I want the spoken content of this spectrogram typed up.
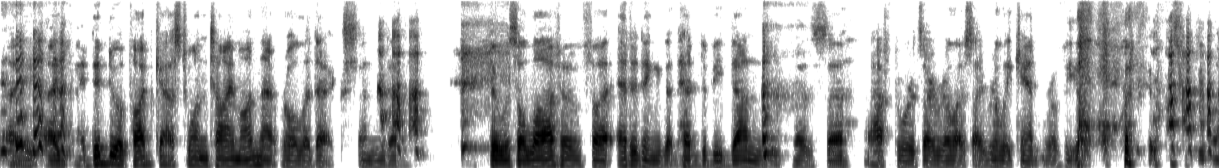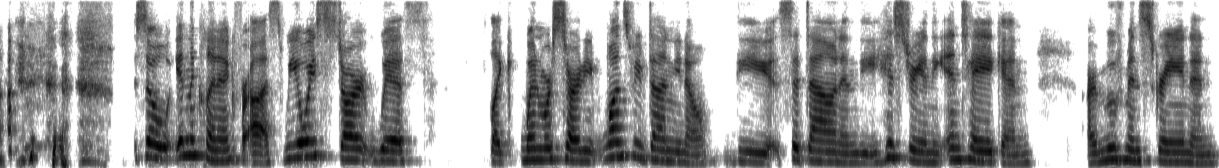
I, I, I, did do a podcast one time on that Rolodex, and uh, there was a lot of uh, editing that had to be done because uh, afterwards I realized I really can't reveal what it was so in the clinic for us, we always start with like when we're starting once we've done you know the sit down and the history and the intake and our movement screen and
